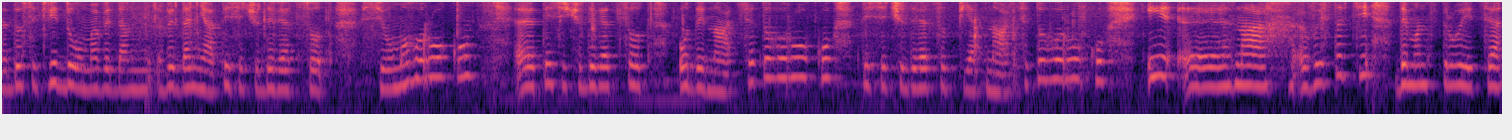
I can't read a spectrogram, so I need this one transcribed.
е, досить відоме видання 1907 року, е, 1911 року, 1915 року. І е, на виставці демонструється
